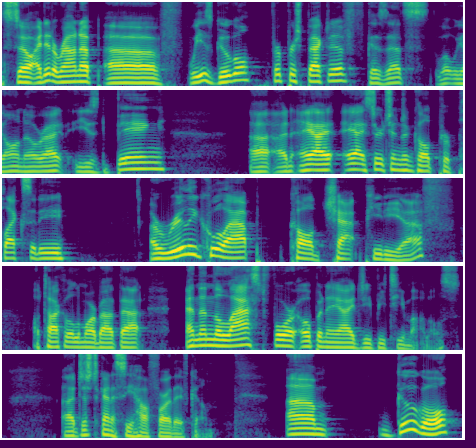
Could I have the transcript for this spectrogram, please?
So I did a roundup of we use Google for perspective because that's what we all know, right? I used Bing, uh, an AI AI search engine called Perplexity, a really cool app called Chat PDF. I'll talk a little more about that, and then the last four OpenAI GPT models, uh, just to kind of see how far they've come. Um, Google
